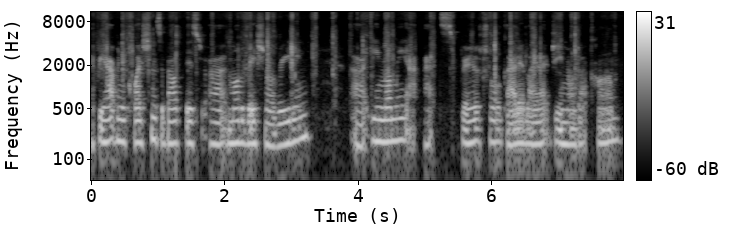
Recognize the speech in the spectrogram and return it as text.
if you have any questions about this uh, motivational reading, uh, email me at, at spiritualguidedlight at gmail.com.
